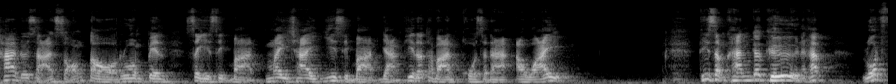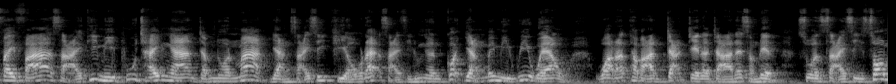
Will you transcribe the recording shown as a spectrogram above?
ค่าโดยสาร 2 ต่อรวมเป็น 40 บาท ไม่ใช่ 20 บาท อย่างที่รัฐบาลโฆษณาเอาไว้ ที่สำคัญก็คือนะครับรถไฟฟ้าสายที่มีผู้ใช้งานจำนวนมากอย่างสายสีเขียวและสายสีน้ำเงินก็ยังไม่มีวี่แวว ว่ารัฐบาลจะเจรจาได้สำเร็จ ส่วนสายสีส้ม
